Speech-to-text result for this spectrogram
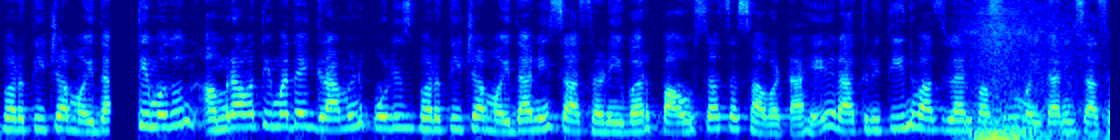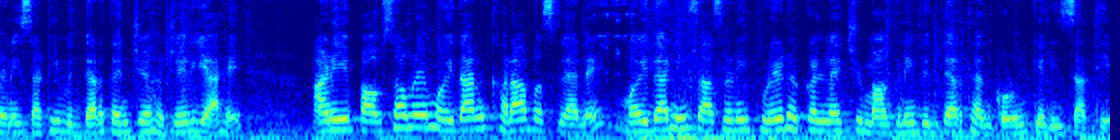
भरतीच्या मैदानीमधून अमरावतीमध्ये ग्रामीण पोलीस भरतीच्या मैदानी चाचणीवर पावसाचं सावट आहे. रात्री तीन वाजल्यापासून मैदानी चाचणीसाठी विद्यार्थ्यांची हजेरी आहे आणि पावसामुळे मैदान खराब असल्याने मैदानी चाचणी पुढे ढकलण्याची मागणी विद्यार्थ्यांकडून केली जाते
